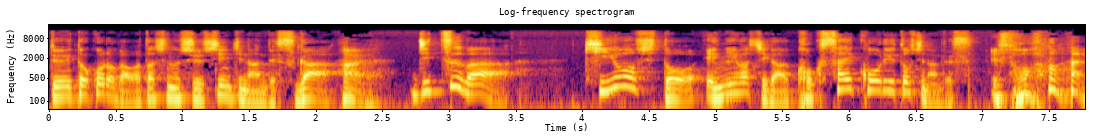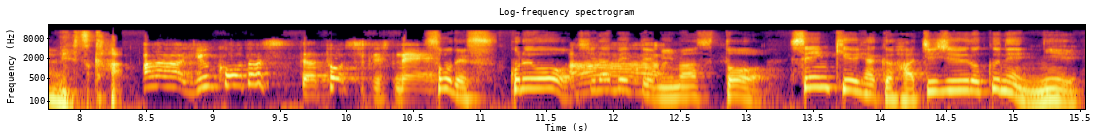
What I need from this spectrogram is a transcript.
というところが私の出身地なんですが、はい。実は、清市と恵庭市が国際交流都市なんです。え、そうなんですか？ああ、有効都市都市ですね。そうです。これを調べてみますと、1986年に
